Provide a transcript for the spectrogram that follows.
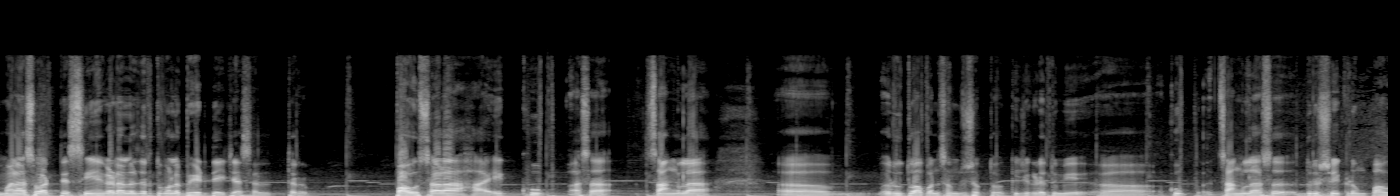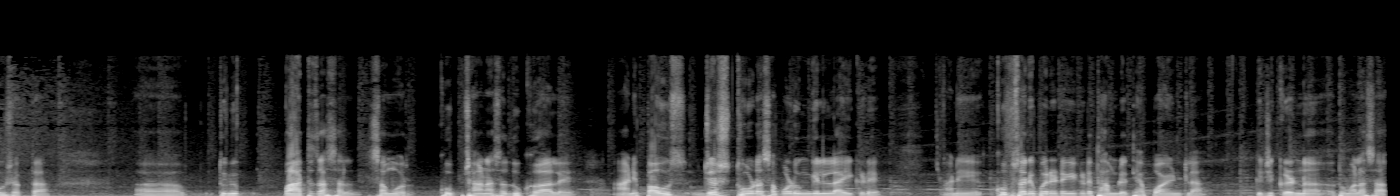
मला असं वाटते सिंहगडाला जर तुम्हाला भेट द्यायची असेल तर पावसाळा हा एक खूप असा चांगला ऋतू आपण समजू शकतो की जिकडे तुम्ही खूप चांगलं असं दृश्य इकडून पाहू शकता. तुम्ही पाहतच असाल समोर खूप छान असं दुःख आलं आहे आणि पाऊस जस्ट थोडासा पडून गेलेला आहे इकडे. आणि खूप सारे पर्यटक इकडे थांबलेत ह्या पॉईंटला की जिकडनं तुम्हाला असा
